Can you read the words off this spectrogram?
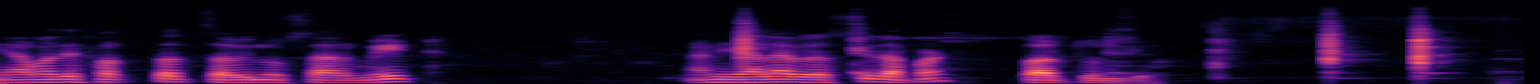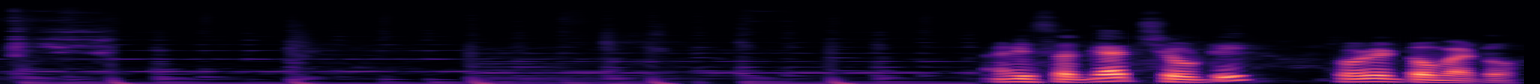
यामध्ये फक्त चवीनुसार मीठ आणि याला व्यवस्थित आपण परतून घेऊ. आणि सगळ्यात शेवटी थोडे टोमॅटो.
